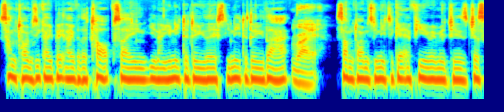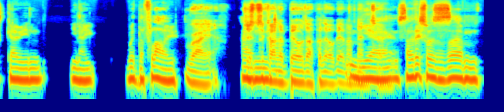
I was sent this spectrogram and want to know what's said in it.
Sometimes you go a bit over the top, saying, you know, you need to do this, you need to do that. Right. Sometimes you need to get a few images just going, you know, with the flow. Right. Just to kind of build up a little bit of momentum. yeah. So this was um,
